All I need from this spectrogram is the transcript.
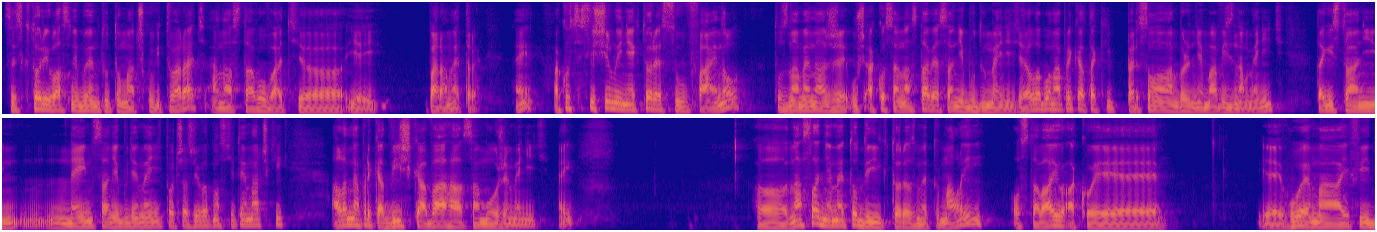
cez ktorý vlastne budem túto mačku vytvárať a nastavovať e, jej parametre. Hej. Ako ste si všimli, niektoré sú final, to znamená, že už ako sa nastavia, sa nebudú meniť. Hej? Lebo napríklad taký personal number nemá význam meniť. Takisto ani name sa nebude meniť počas životnosti tej mačky. Ale napríklad výška, váha sa môže meniť. Hej? Následne metódy, ktoré sme tu mali, ostávajú, ako je, je whoami, feed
